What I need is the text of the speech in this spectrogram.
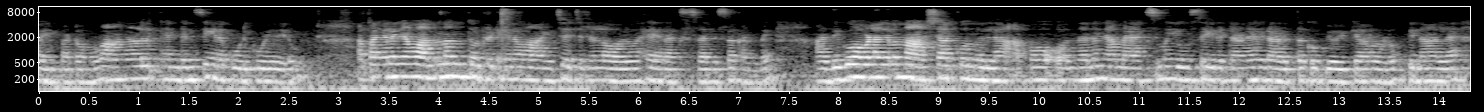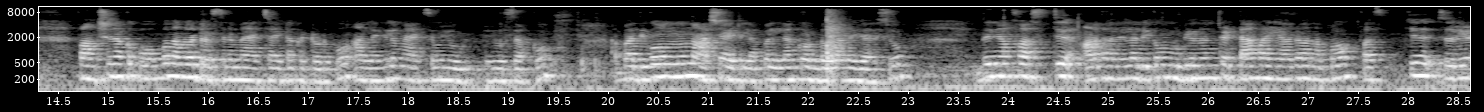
വൈബാട്ടോ നമുക്ക് വാങ്ങാനുള്ള ടെൻഡൻസി ഇങ്ങനെ കൂടി കൂടി വരും. അപ്പം അങ്ങനെ ഞാൻ വന്നന്ന് തൊട്ടിട്ട് ഇങ്ങനെ വാങ്ങിച്ചു വെച്ചിട്ടുള്ള ഓരോ ഹെയർ ആക്സസറീസൊക്കെ ഉണ്ട്. അധികം അങ്ങനെ നാശാക്കൊന്നുമില്ല. അപ്പോൾ ഒന്നെ ഞാൻ മാക്സിമം യൂസ് ചെയ്തിട്ടാണ് ഇവരടുത്തൊക്കെ ഉപയോഗിക്കാറുള്ളൂ. പിന്നെ നല്ല ഫംഗ്ഷനൊക്കെ പോകുമ്പോൾ നമ്മൾ ഡ്രസ്സിന് മാച്ചായിട്ടൊക്കെ ഇട്ട് കൊടുക്കും. അല്ലെങ്കിൽ മാക്സിമം യൂസ് ആക്കും. അപ്പം അധികം ഒന്നും നാശമായിട്ടില്ല. അപ്പം എല്ലാം കൊണ്ടുപോകാൻ വിചാരിച്ചു. ഇത് ഞാൻ ഫസ്റ്റ് ആ തലയിൽ അധികം മുടിയൊന്നും കെട്ടാൻ വയ്യാതെ വന്നപ്പോൾ ഫസ്റ്റ് ചെറിയ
